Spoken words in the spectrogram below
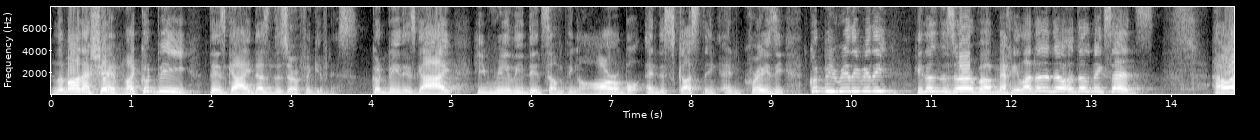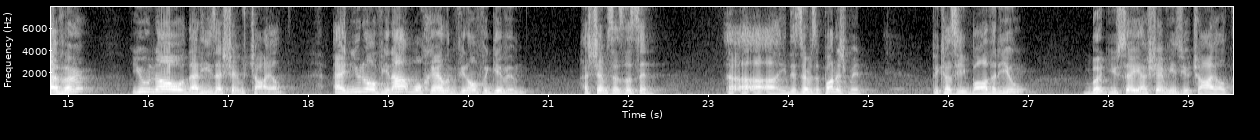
למען Hashem. Like, could be this guy doesn't deserve forgiveness. Could be this guy, he really did something horrible and disgusting and crazy. Could be really, really, he doesn't deserve a mechila. It doesn't, doesn't make sense. However, you know that he's a Hashem's child, and you know if you're not mochelim, if you don't forgive him, Hashem says, listen, uh, uh, uh, he deserves a punishment because he bothered you. But you say, Hashem, he's your child.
